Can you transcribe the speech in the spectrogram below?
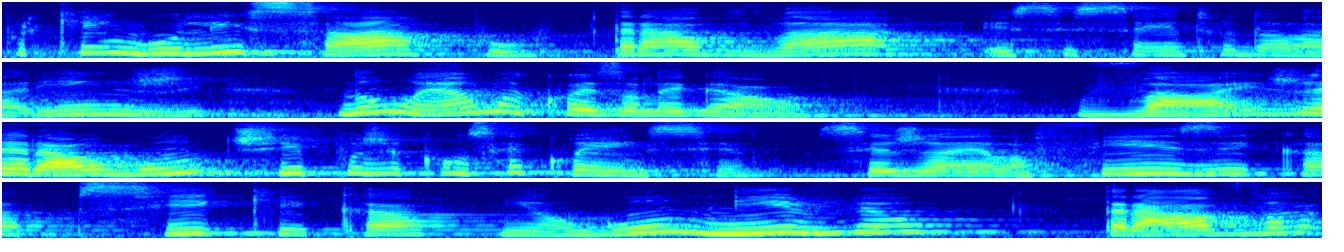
Porque engolir sapo, travar esse centro da laringe, não é uma coisa legal. Vai gerar algum tipo de consequência, seja ela física, psíquica, em algum nível trava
